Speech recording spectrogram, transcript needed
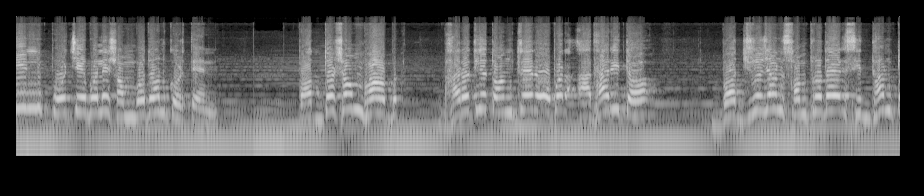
ঋণ পোচে বলে সম্বোধন করতেন। পদ্মসম্ভব ভারতীয় তন্ত্রের ওপর আধারিত বজ্রযান সম্প্রদায়ের সিদ্ধান্ত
